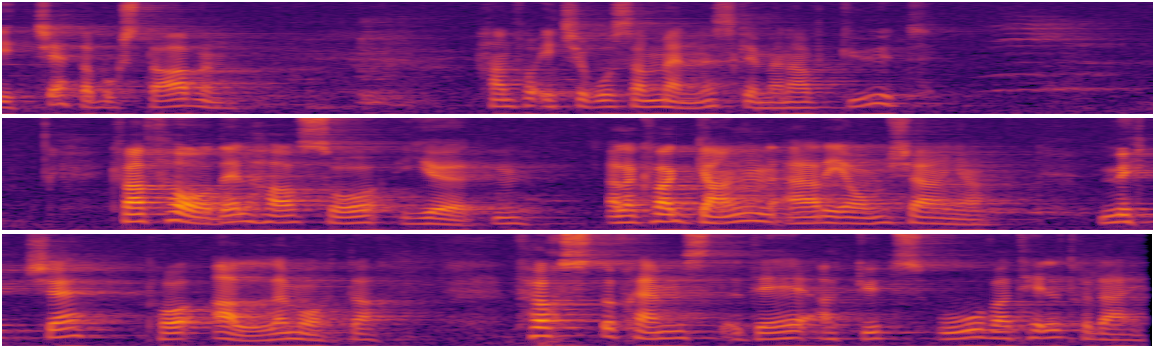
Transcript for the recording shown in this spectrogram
ikke etter bokstaven. Han får ikke ros av mennesket, men av Gud. Hva fordel har så jøden? Eller hva gagn er det i omskjæringa? Mykje på alle måter. Først og fremst det at Guds ord var tiltrodd deg.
